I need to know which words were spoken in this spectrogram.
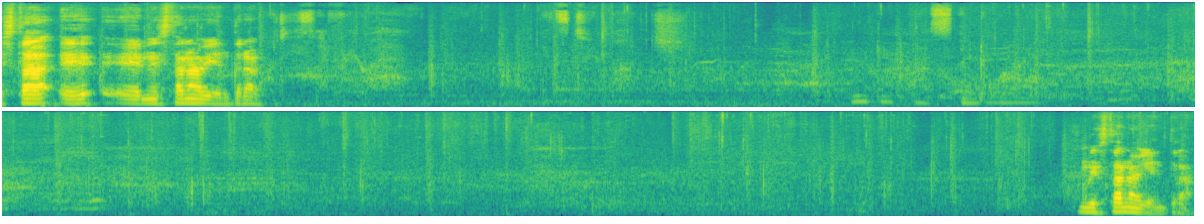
Está eh, en esta nave entrar. Esta nave entra.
